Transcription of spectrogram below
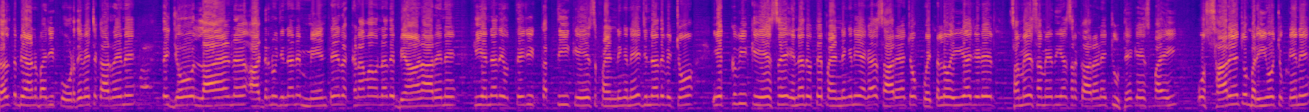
ਗਲਤ ਬਿਆਨਬਾਜ਼ੀ ਕੋਰਟ ਦੇ ਵਿੱਚ ਕਰ ਰਹੇ ਨੇ। ਤੇ ਜੋ ਲਾਅ ਆਰਡਰ ਨੂੰ ਜਿਨ੍ਹਾਂ ਨੇ ਮੇਨਟੇਨ ਰੱਖਣਾ ਵਾ ਉਹਨਾਂ ਦੇ ਬਿਆਨ ਆ ਰਹੇ ਨੇ ਕਿ ਇਹਨਾਂ ਦੇ ਉੱਤੇ ਜੀ 31 ਕੇਸ ਪੈਂਡਿੰਗ ਨੇ ਜਿਨ੍ਹਾਂ ਦੇ ਵਿੱਚੋਂ ਇੱਕ ਵੀ ਕੇਸ ਇਹਨਾਂ ਦੇ ਉੱਤੇ ਪੈਂਡਿੰਗ ਨਹੀਂ ਹੈਗਾ, ਸਾਰਿਆਂ ਚੋਂ ਕੁਇਟਲ ਹੋਈ ਹੈ ਜਿਹੜੇ ਸਮੇਂ-ਸਮੇਂ ਦੀਆਂ ਸਰਕਾਰਾਂ ਨੇ ਝੂਠੇ ਕੇਸ ਪਾਏ ਸੀ, ਉਹ ਸਾਰਿਆਂ ਚੋਂ ਬਰੀ ਹੋ ਚੁੱਕੇ ਨੇ।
